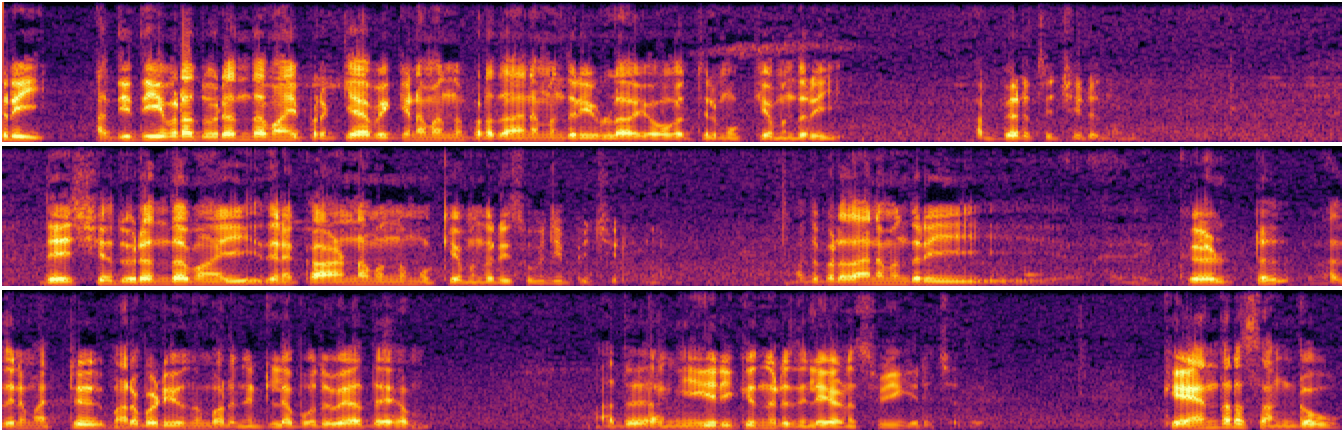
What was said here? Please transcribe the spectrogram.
ത്രീ അതിതീവ്ര ദുരന്തമായി പ്രഖ്യാപിക്കണമെന്ന് പ്രധാനമന്ത്രിയുള്ള യോഗത്തിൽ മുഖ്യമന്ത്രി അഭ്യർത്ഥിച്ചിരുന്നു. ദേശീയ ദുരന്തമായി ഇതിനെ കാണണമെന്നും മുഖ്യമന്ത്രി സൂചിപ്പിച്ചിരുന്നു. അത് പ്രധാനമന്ത്രി കേട്ട് അതിന് മറ്റ് മറുപടിയൊന്നും പറഞ്ഞിട്ടില്ല. പൊതുവേ അദ്ദേഹം അത് അംഗീകരിക്കുന്നൊരു നിലയാണ് സ്വീകരിച്ചത്. കേന്ദ്ര സംഘവും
